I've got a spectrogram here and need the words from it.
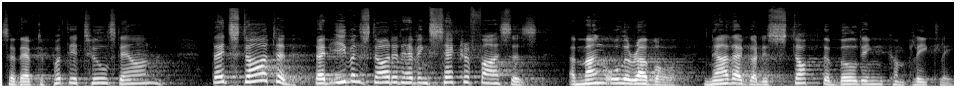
So they have to put their tools down. They'd started, they'd even started having sacrifices among all the rubble. Now they've got to stop the building completely.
